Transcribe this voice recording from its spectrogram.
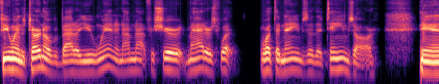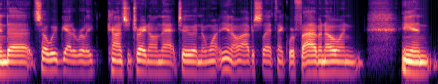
if you win the turnover battle, you win. And I'm not for sure it matters what what the names of the teams are. And uh, so we've got to really concentrate on that too. And the one, you know, obviously I think we're five and zero oh and in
